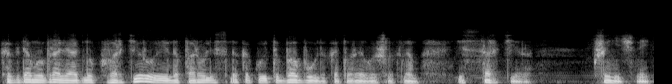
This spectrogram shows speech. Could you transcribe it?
когда мы брали одну квартиру и напоролись на какую-то бабулю, которая вышла к нам из сортира, пшеничной.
